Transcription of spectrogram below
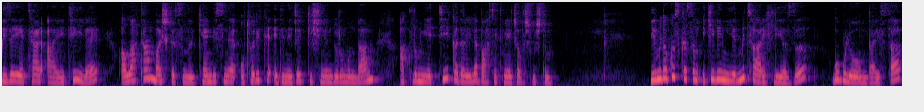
bize yeter ayetiyle Allah'tan başkasını kendisine otorite edinecek kişinin durumundan aklım yettiği kadarıyla bahsetmeye çalışmıştım. 29 Kasım 2020 tarihli yazı bu blogumda ise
